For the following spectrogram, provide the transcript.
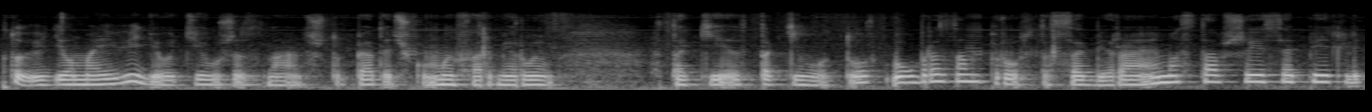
кто видел мои видео те уже знают что пяточку мы формируем в такие таким вот образом. Просто собираем оставшиеся петли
